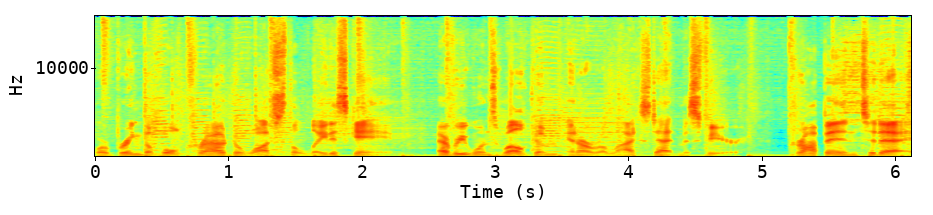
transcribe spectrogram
or bring the whole crowd to watch the latest game. Everyone's welcome in our relaxed atmosphere. Drop in today.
